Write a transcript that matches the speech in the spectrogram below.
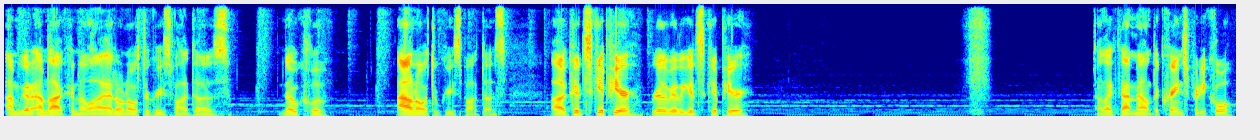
I'm gonna. I'm not gonna lie. I don't know what the grease bot does. No clue. I don't know what the grease spot does. Uh, good skip here. Really, really good skip here. I like that mount. The crane's pretty cool.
